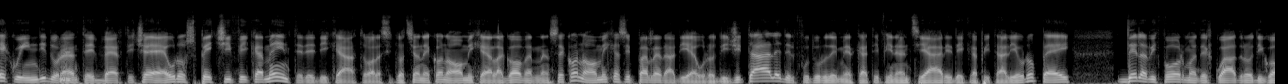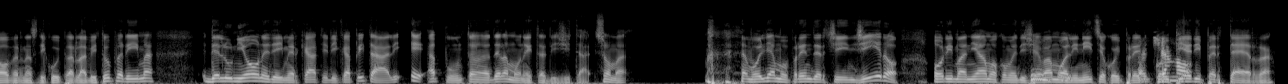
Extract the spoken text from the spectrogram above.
e quindi durante il vertice euro specificamente dedicato alla situazione economica e alla governance economica si parlerà di euro digitale, del futuro dei mercati finanziari e dei capitali europei, della riforma del quadro di governance di cui parlavi tu prima, dell'unione dei mercati di capitali e appunto della moneta digitale. Insomma, vogliamo prenderci in giro o rimaniamo, come dicevamo all'inizio, coi, pre- facciamo, coi piedi per terra?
